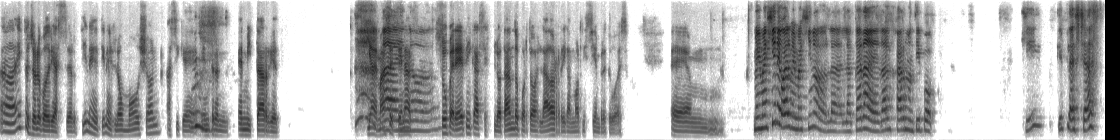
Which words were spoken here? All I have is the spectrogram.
ah, esto yo lo podría hacer, tiene, tiene slow motion, así que entran en mi target. Y además escenas súper épicas, explotando por todos lados, Rick and Morty siempre tuvo eso. Em, me imagino igual, me imagino la, la cara de Dan Harmon tipo, ¿qué? ¿Qué playas?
